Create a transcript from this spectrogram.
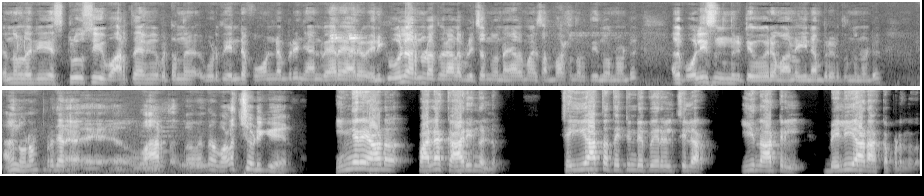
എന്നുള്ളൊരു എക്സ്ക്ലൂസീവ് വാർത്ത അങ്ങ് പെട്ടെന്ന് കൊടുത്ത് എന്റെ ഫോൺ നമ്പർ ഞാൻ വേറെ ആരോ എനിക്ക് പോലും അറിഞ്ഞൂടാത്ത ഒരാളെ വിളിച്ചെന്ന് പറഞ്ഞാൽ അയാളുമായി സംഭാഷണം നടത്തിയെന്ന് പറഞ്ഞുകൊണ്ട് അത് പോലീസിൽ നിന്ന് കിട്ടിയ വിവരമാണ് ഈ നമ്പർ എടുത്തുന്നുണ്ട് അത് നുണ പ്രചാര വാർത്ത എന്താ വളച്ചൊടിക്കുകയായിരുന്നു. ഇങ്ങനെയാണ് പല കാര്യങ്ങളിലും ചെയ്യാത്ത തെറ്റിന്റെ പേരിൽ ചിലർ ഈ നാട്ടിൽ ബലിയാടാക്കപ്പെടുന്നത്.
